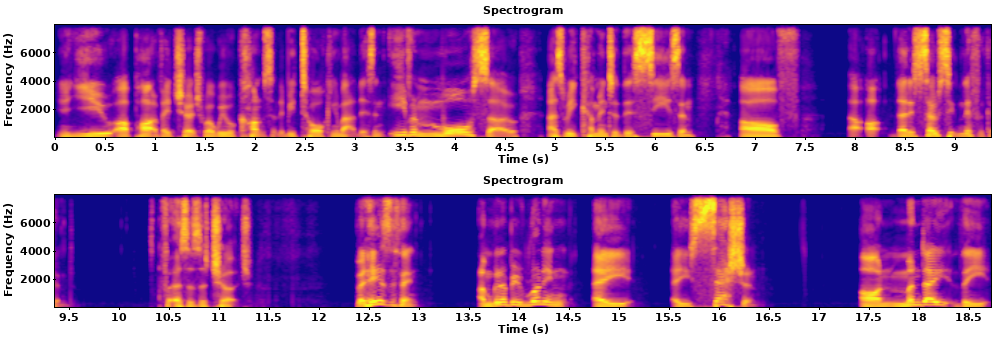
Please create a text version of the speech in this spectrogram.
you are part of a church where we will constantly be talking about this. And even more so as we come into this season of uh, uh, that is so significant for us as a church. But here's the thing I'm going to be running a, a session on Monday, the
